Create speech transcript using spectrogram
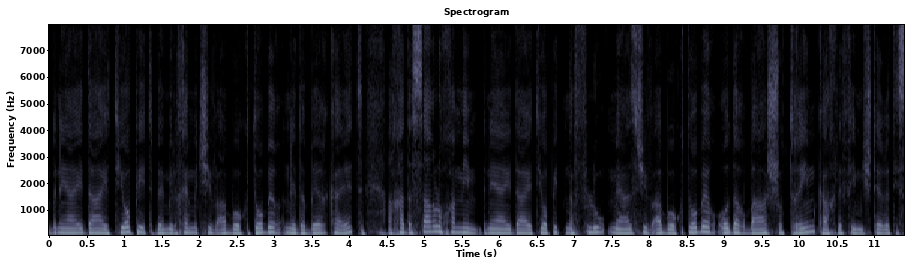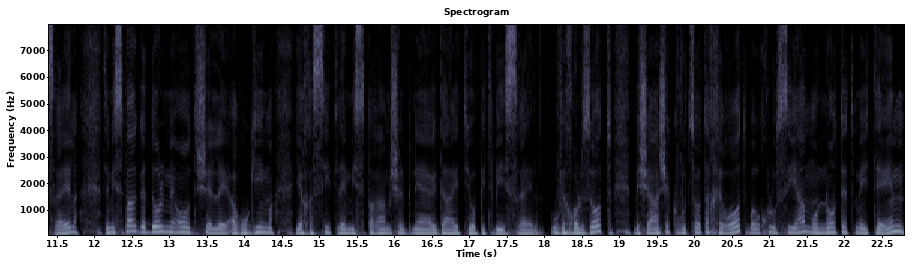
בני העדה האתיופית במלחמת שבעה באוקטובר נדבר כעת. 11 לוחמים בני העדה האתיופית נפלו מאז שבעה באוקטובר, עוד ארבעה שוטרים, כך לפי משטרת ישראל. זה מספר גדול מאוד של הרוגים יחסית למספרם של בני העדה האתיופית בישראל. ובכל זאת, בשעה שקבוצות אחרות באוכלוסייה מונות את מתיהם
